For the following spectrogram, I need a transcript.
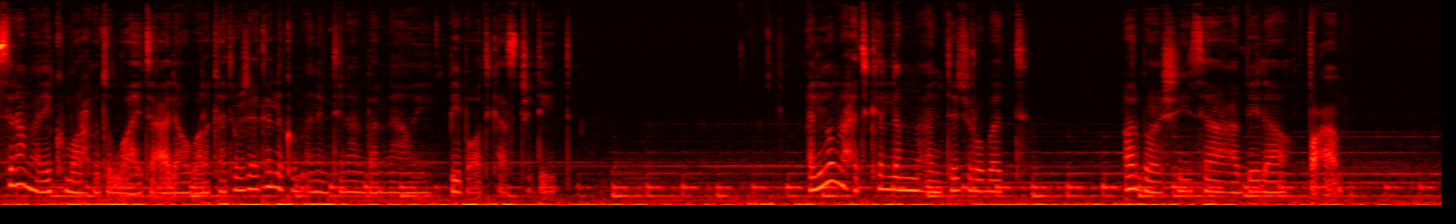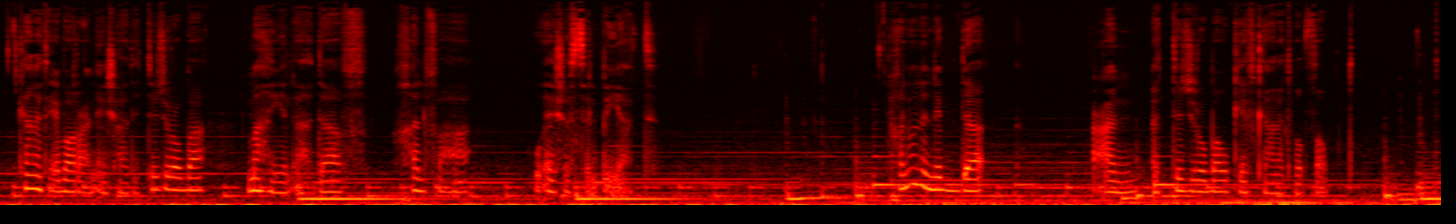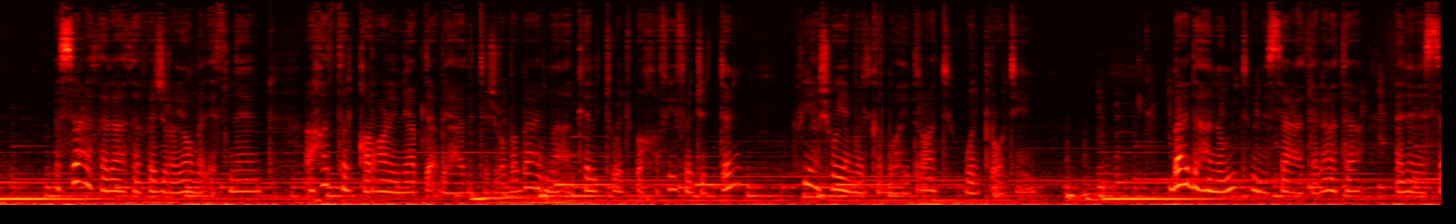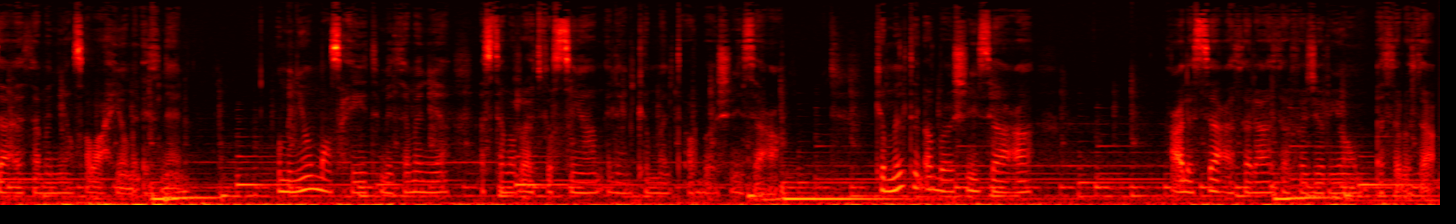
السلام عليكم ورحمة الله تعالى وبركاته. رجعت لكم أنا امتنان برناوي ببودكاست جديد. اليوم راح أتكلم عن تجربة 24 ساعة بلا طعام. كانت عبارة عن إيش هذه التجربة؟ ما هي الأهداف؟ خلفها؟ وإيش السلبيات؟ خلونا نبدأ عن التجربة وكيف كانت بالضبط. الساعة ثلاثة فجر يوم الاثنين أخذت القرار أني أبدأ بهذه التجربة بعد ما أكلت وجبة خفيفة جدا فيها شوية من الكربوهيدرات والبروتين. بعدها نمت من الساعة ثلاثة إلى الساعة ثمانية صباح يوم الاثنين. ومن يوم ما صحيت من ثمانية استمريت في الصيام إلين كملت أربعة وعشرين ساعة. كملت الأربعة وعشرين ساعة على الساعة ثلاثة فجر يوم الثلاثاء.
